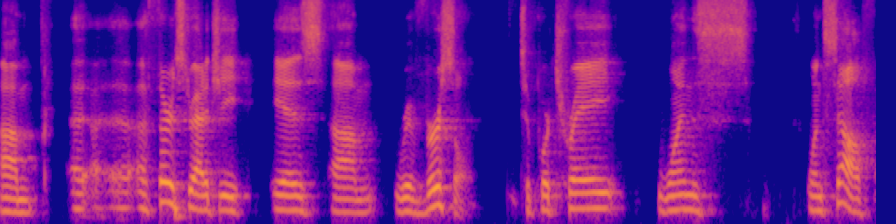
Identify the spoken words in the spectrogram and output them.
Um, a, a, a, third strategy is um, reversal to portray one's oneself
